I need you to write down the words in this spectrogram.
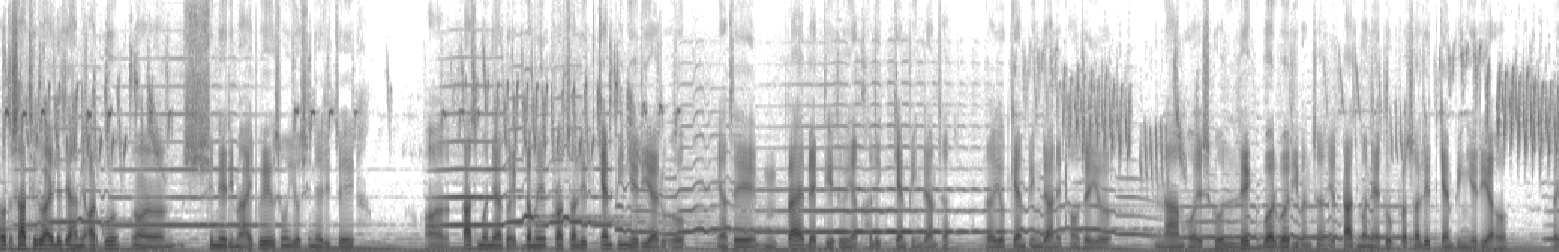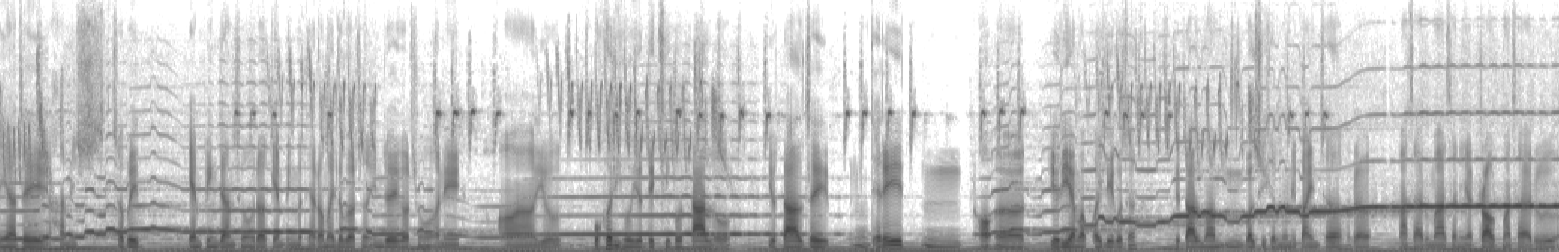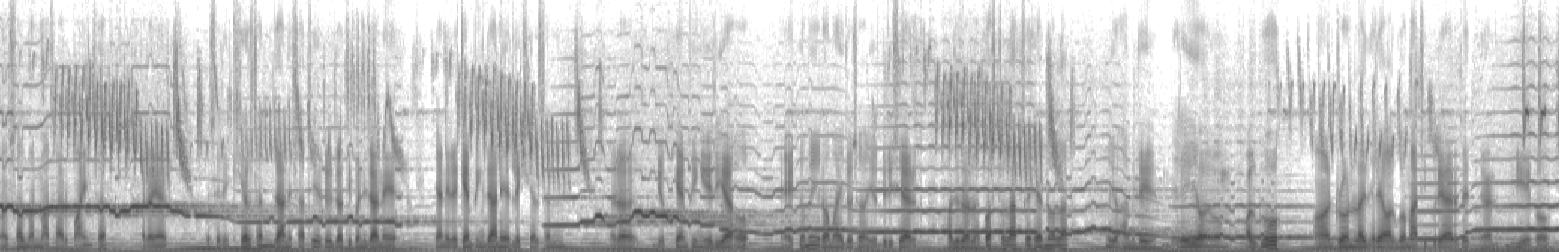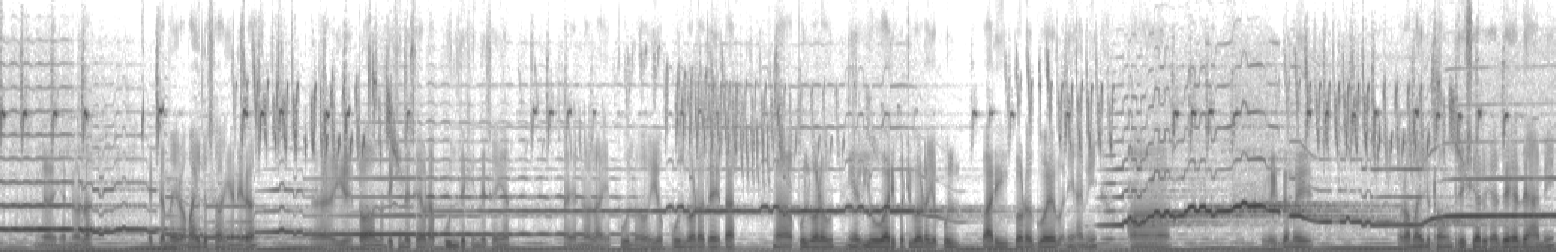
ल त साथीहरू अहिले चाहिँ हामी अर्को सिनेरीमा आइपुगेको छौँ। यो सिनेरी चाहिँ ताजमनियाको एकदमै प्रचलित क्याम्पिङ एरियाहरू हो। यहाँ चाहिँ प्राय व्यक्तिहरू यहाँ खालि क्याम्पिङ जान्छ र यो क्याम्पिङ जाने ठाउँ चाहिँ यो नाम हो यसको लेक बर्बरी भन्छ। यो ताजमनियाको प्रचलित क्याम्पिङ एरिया हो र यहाँ चाहिँ हामी सबै क्याम्पिङ जान्छौँ र क्याम्पिङमा त्यहाँ रमाइलो गर्छौँ इन्जोय गर्छौँ अनि यो पोखरी हो यो देखिएको ताल हो। यो ताल चाहिँ धेरै एरियामा फैलिएको छ। यो तालमा बल्छी खेल्नु नि पाइन्छ र माछाहरू मार्छन् यहाँ ट्राउट माछाहरू सलमान माछाहरू पाइन्छ। र यहाँ त्यसरी खेल्छन् जाने साथीहरू जति पनि जाने त्यहाँनिर क्याम्पिङ जानेहरूले खेल्छन्। र यो क्याम्पिङ एरिया हो। एकदमै रमाइलो छ। यो दृश्यहरू हजुरहरूलाई कस्तो लाग्छ हेर्नुहोला यो हामीले धेरै अल्गो ड्रोनलाई धेरै अल्गो माथि पुर्याएर चाहिँ लिएको हो। हेर्नुहोला एकदमै रमाइलो छ यहाँनिर। यो तल देखिँदैछ एउटा पुल देखिँदैछ यहाँ। हेर्नु होला यो पुल हो। यो पुलबाट चाहिँ यता पुलबाट यो वारिपट्टिबाट यो पुल पारिबाट गयो भने हामी एकदमै रमाइलो ठाउँ दृश्यहरू हेर्दै हेर्दै हामी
